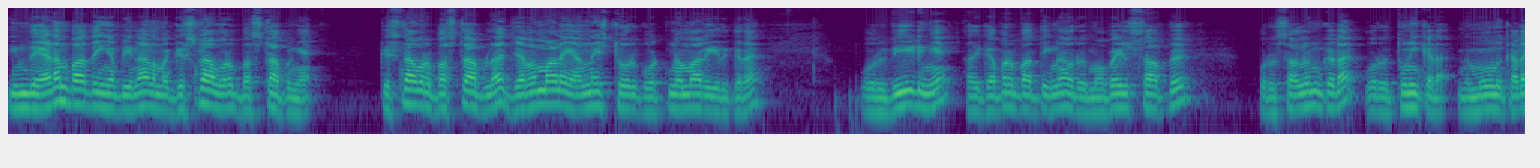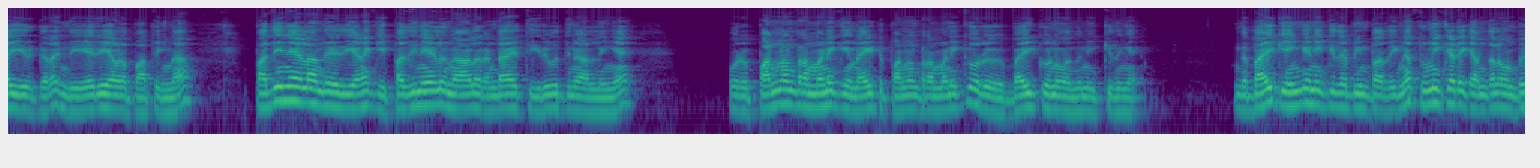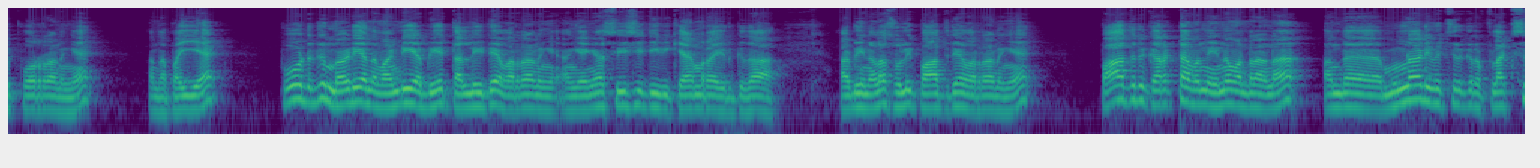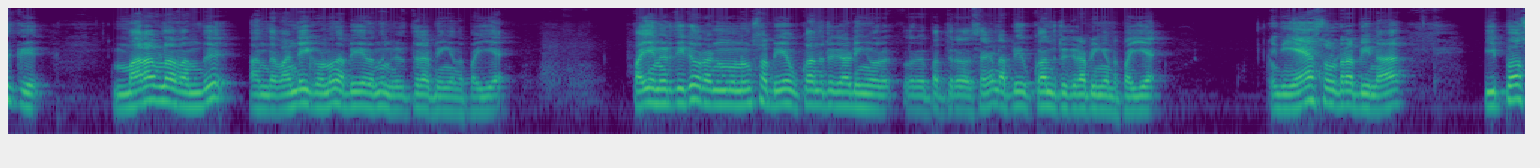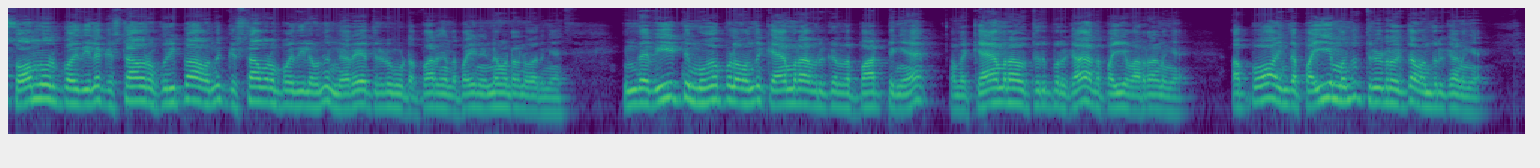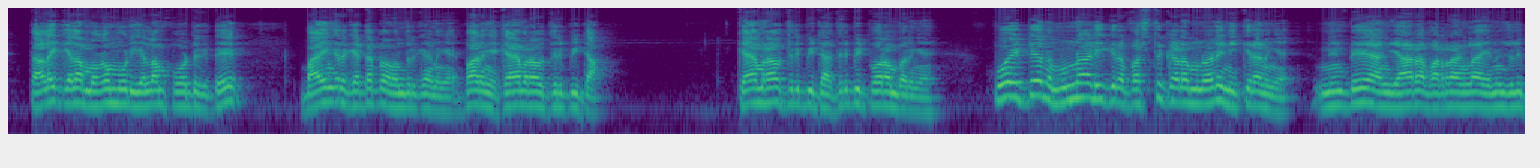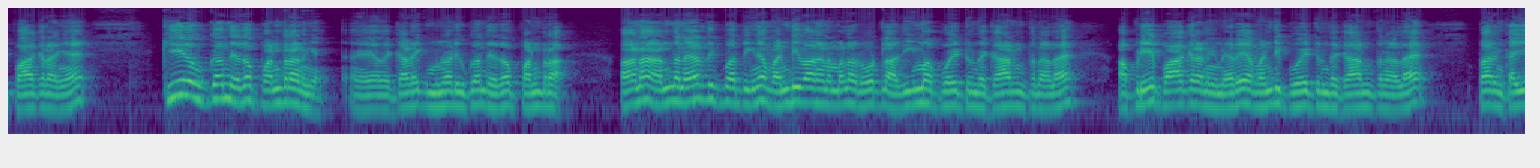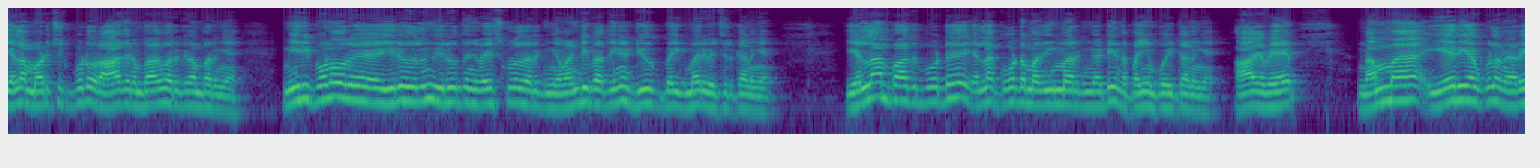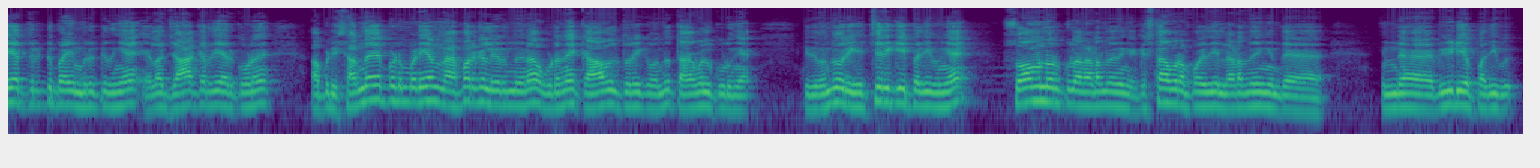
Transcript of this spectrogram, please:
இந்த இடம் பார்த்தீங்க அப்படின்னா நம்ம கிருஷ்ணாபுரம் பஸ் ஸ்டாப்புங்க கிருஷ்ணாபுரம் பஸ் ஸ்டாப்பில் ஜெபமாலை அன்னை ஸ்டோருக்கு ஒட்டின மாதிரி இருக்கிற ஒரு வீடுங்க. அதுக்கப்புறம் பார்த்தீங்கன்னா ஒரு மொபைல் ஷாப்பு ஒரு சலூன் கடை ஒரு துணிக்கடை இந்த மூணு கடை இருக்கிற இந்த ஏரியாவில் பார்த்தீங்கன்னா பதினேழாம் தேதி எனக்கு பதினேழு நாலு ரெண்டாயிரத்தி இருபத்தி நாலுலிங்க ஒரு பன்னெண்டரை மணிக்கு நைட்டு பன்னெண்டரை மணிக்கு ஒரு பைக் ஒன்று வந்து நிற்குதுங்க இந்த பைக் எங்கே நிற்கிது அப்படின்னு பார்த்தீங்கன்னா துணிக்கடைக்கு அந்தளவு ஒன்று போய் போடுறானுங்க அந்த பையன் போட்டுட்டு மறுபடியும் அந்த வண்டியை அப்படியே தள்ளிட்டே வர்றானுங்க. அங்கே எங்கே சிசிடிவி கேமரா இருக்குதா? அப்படின்னலாம் சொல்லி பார்த்துட்டே வர்றானுங்க. பார்த்துட்டு கரெக்டாக வந்து என்ன பண்ணுறான்னா அந்த முன்னாடி வச்சுருக்கிற ஃப்ளக்ஸுக்கு மரவில் வந்து அந்த வண்டியை கொண்டு வந்து அப்படியே வந்து நிறுத்துற அப்படிங்க அந்த பையன் பையன் நிறுத்திட்டு ஒரு ரெண்டு மூணு நிமிஷம் அப்படியே உட்காந்துட்டு அப்படிங்க ஒரு ஒரு பத்து இருபது செகண்ட் அப்படியே உட்காந்துட்டு அப்படிங்க அந்த பையன் இது ஏன் சொல்கிறேன் அப்படின்னா இப்போ சோமனூர் பகுதியில் கிருஷ்ணாபுரம் குறிப்பாக வந்து கிருஷ்ணாபுரம் பகுதியில் வந்து நிறைய திருடு கூட்டம் அந்த பையன் என்ன பண்ணுறான்னு பாருங்க. இந்த வீட்டு முகப்பில் வந்து கேமரா இருக்கிறத பாட்டுங்க அந்த கேமராவை திருப்புறதுக்காக அந்த பையன் வர்றானுங்க. அப்போது இந்த பையன் வந்து திருடுறதுக்கு தான் வந்திருக்கானுங்க. தலைக்கெல்லாம் முகமூடி எல்லாம் போட்டுக்கிட்டு பயங்கர கெட்டப்பில் வந்திருக்கானுங்க. பாருங்கள் கேமராவை திருப்பிட்டான் கேமராவை திருப்பிட்டா. திருப்பிட்டு போகிறான் பாருங்கள் போயிட்டு அந்த முன்னாடி இருக்கிற ஃபஸ்ட்டு கடை முன்னாடி நிற்கிறானுங்க நின்றுட்டு அங்கே யாரா வர்றாங்களா என்னன்னு சொல்லி பார்க்குறாங்க கீழே உட்காந்து ஏதோ பண்ணுறானுங்க அந்த கடைக்கு முன்னாடி உட்காந்து ஏதோ பண்ணுறா ஆனால் அந்த நேரத்துக்கு பார்த்தீங்கன்னா வண்டி வாகனமெல்லாம் ரோட்டில் அதிகமாக போயிட்டு இருந்த காரணத்தினால அப்படியே பார்க்குறானுங்க. நிறைய வண்டி போயிட்டு இருந்த காரணத்தினால பாருங்க கையெல்லாம் மடிச்சிட்டு போட்டு ஒரு ஆஜரம்பாகவும் இருக்கிறான் பாருங்க. மீறி போனால் ஒரு இருபதுலேருந்து இருபத்தஞ்சு வயசுக்குள்ளே இருக்குங்க. வண்டி பார்த்தீங்கன்னா டியூக் பைக் மாதிரி வச்சுருக்கானுங்க. எல்லாம் பார்த்து போட்டு எல்லாம் கூட்டம் அதிகமாக இருக்குங்காட்டி இந்த பையன் போயிட்டானுங்க. ஆகவே நம்ம ஏரியாவுக்குள்ளே நிறைய திருட்டு பயம் இருக்குதுங்க. எல்லாம் ஜாக்கிரதையாக இருக்கணும். அப்படி சந்தேகப்படும்படியான நபர்கள் இருந்ததுன்னா உடனே காவல்துறைக்கு வந்து தகவல் கொடுங்க. இது வந்து ஒரு எச்சரிக்கை பதிவுங்க. சோமனூருக்குள்ளே நடந்ததுங்க கிருஷ்ணாபுரம் பகுதியில் நடந்ததுங்க இந்த இந்த வீடியோ பதிவு.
